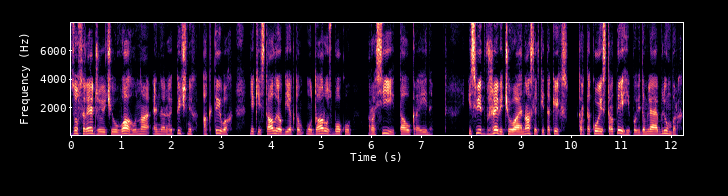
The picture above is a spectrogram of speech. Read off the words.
зосереджуючи увагу на енергетичних активах, які стали об'єктом удару з боку Росії та України. І світ вже відчуває наслідки таких такої стратегії, повідомляє Bloomberg.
